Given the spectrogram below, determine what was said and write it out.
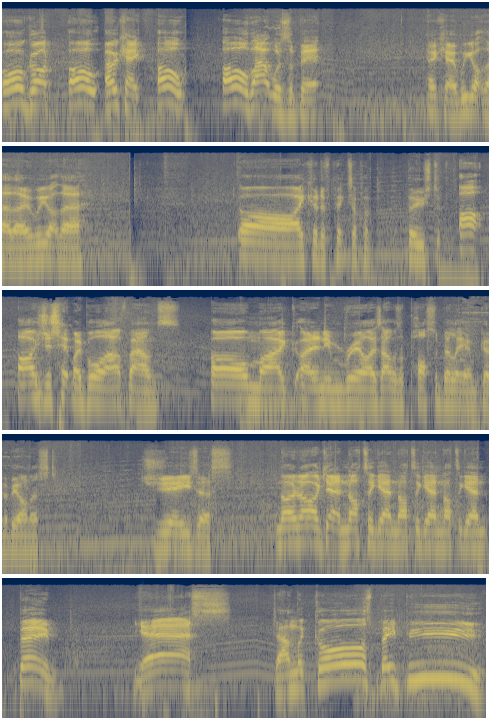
Oh, God. Oh, okay. Oh, oh, that was a bit... Okay, we got there, though. We got there. Oh, I could have picked up a boost. Oh, oh, I just hit my ball out of bounds. Oh, my... I didn't even realize that was a possibility, I'm going to be honest. Jesus. No, not again, not again, not again, not again. Boom. Yes. Down the course, baby.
